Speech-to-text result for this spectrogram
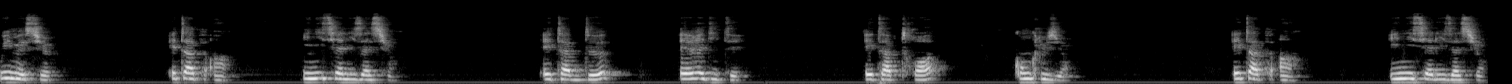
Oui, monsieur. Étape 1. Initialisation. Étape 2. Hérédité. Étape 3. Conclusion. Étape 1. Initialisation.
